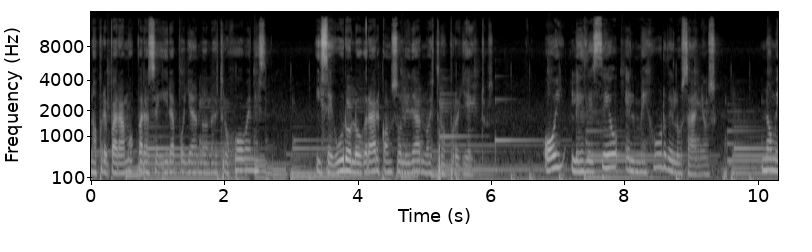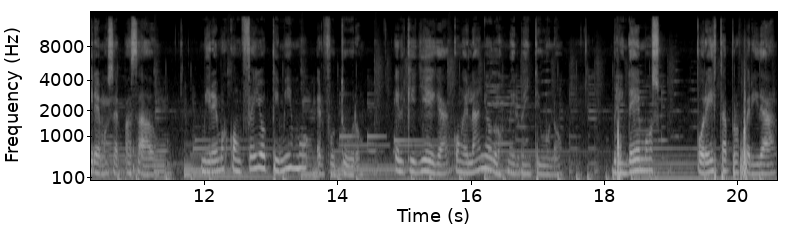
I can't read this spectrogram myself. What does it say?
nos preparamos para seguir apoyando a nuestros jóvenes y seguro lograr consolidar nuestros proyectos. Hoy les deseo el mejor de los años. No miremos el pasado, miremos con fe y optimismo el futuro, el que llega con el año 2021. Brindemos por esta prosperidad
